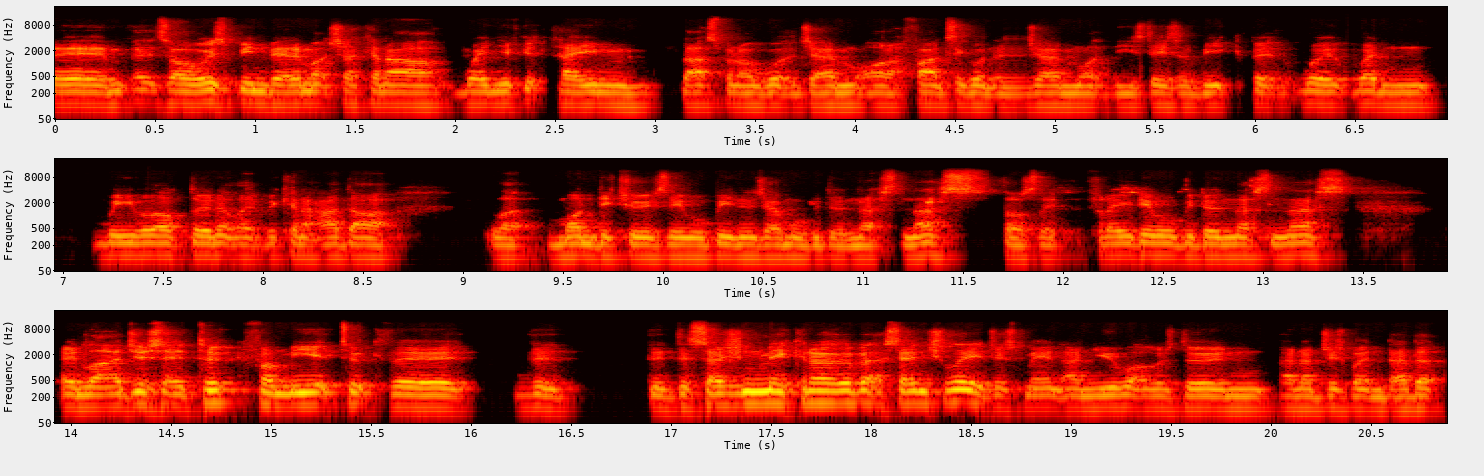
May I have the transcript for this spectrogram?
Um, it's always been very much a kind of when you've got time, that's when I'll go to the gym, or I fancy going to the gym like these days a week. But we, when we were doing it, like we kind of had a like Monday, Tuesday, we'll be in the gym, we'll be doing this and this. Thursday, Friday, we'll be doing this and this. And like I just, it took for me, it took the the the decision making out of it. Essentially, it just meant I knew what I was doing, and I just went and did it.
